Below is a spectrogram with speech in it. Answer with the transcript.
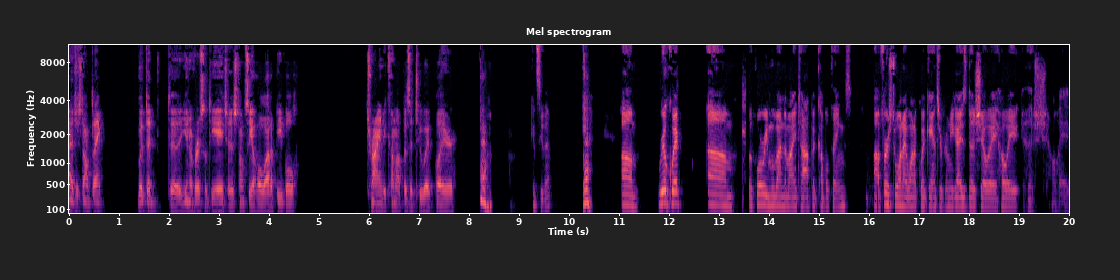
I just don't think with the the universal DH, I just don't see a whole lot of people trying to come up as a two way player. Yeah, can see that. Yeah. Um, real quick, um, before we move on to my topic, a couple things. Uh, first one, I want a quick answer from you guys. Does Shohei Hoei, Shohei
